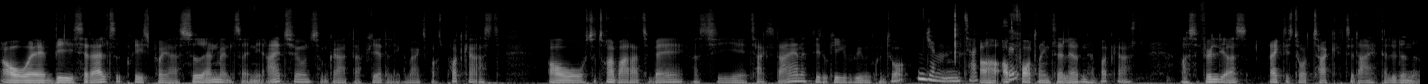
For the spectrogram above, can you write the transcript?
og øh, vi sætter altid pris på jeres søde anmeldelser ind i iTunes, som gør, at der er flere, der lægger mærke til vores podcast. Og så tror jeg bare, der er tilbage og sige tak til dig, Anne, fordi du kiggede forbi mit kontor. Jamen, tak Og opfordringen til at lave den her podcast. Og selvfølgelig også rigtig stort tak til dig, der lyttede med.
